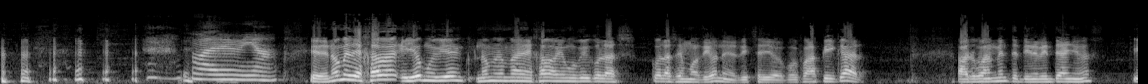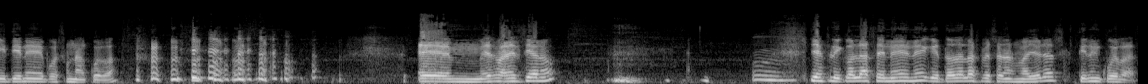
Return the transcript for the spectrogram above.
Madre mía. Y de, no me dejaba y yo muy bien, no me manejaba yo muy bien con las, con las emociones, dice yo. Pues para picar. Actualmente tiene 20 años y tiene pues una cueva. Em, es valenciano Mm. y explicó en la CNN que todas las personas mayores tienen cuevas.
